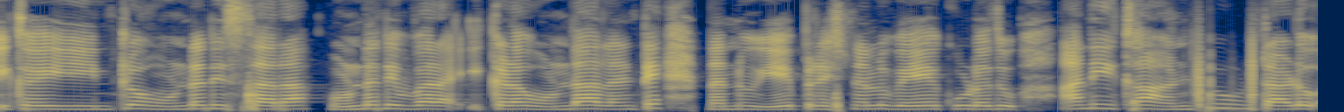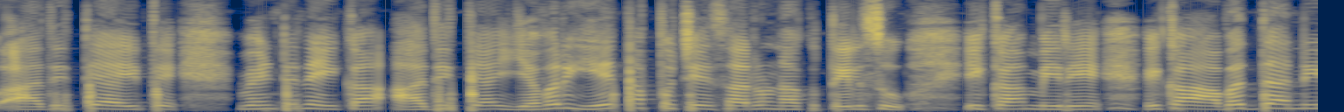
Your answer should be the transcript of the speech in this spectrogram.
ఇక ఈ ఇంట్లో ఉండనిస్తారా? ఉండనివ్వరా? ఇక్కడ ఉండాలంటే నన్ను ఏ ప్రశ్నలు వేయకూడదు అని ఇక అంటూ ఉంటాడు ఆదిత్య అయితే. వెంటనే ఇక ఆదిత్య ఎవరు ఏ తప్పు చేశారో నాకు తెలుసు. ఇక మీరే ఇక అబద్ధాన్ని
